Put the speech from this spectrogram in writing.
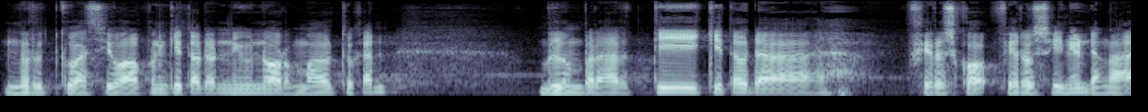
menurut gua sih walaupun kita udah new normal tuh kan belum berarti kita udah virus kok virus ini udah nggak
